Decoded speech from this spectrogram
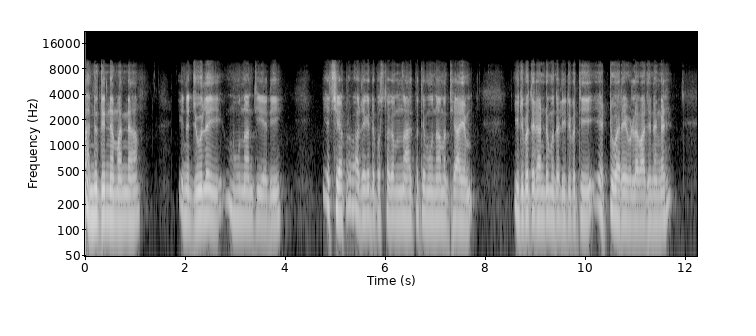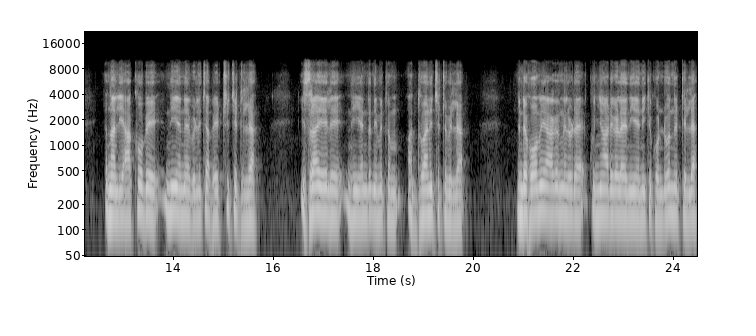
അനുദിന മന്ന ഇന്ന് ജൂലൈ മൂന്നാം തീയതി യശ്യ പ്രവാചകന്റെ പുസ്തകം നാൽപ്പത്തി മൂന്നാം അധ്യായം ഇരുപത്തിരണ്ട് മുതൽ ഇരുപത്തി എട്ട് വരെയുള്ള വചനങ്ങൾ. എന്നാൽ യാക്കോബെ നീ എന്നെ വിളിച്ചപേക്ഷിച്ചിട്ടില്ല. ഇസ്രായേലെ നീ എന്റെ നിമിത്തം അധ്വാനിച്ചിട്ടുമില്ല. നിന്റെ ഹോമയാഗങ്ങളുടെ കുഞ്ഞാടുകളെ നീ എനിക്ക് കൊണ്ടുവന്നിട്ടില്ല.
